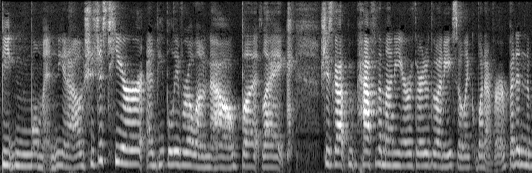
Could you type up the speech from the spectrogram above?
beaten woman, you know? She's just here and people leave her alone now, but like she's got half of the money or a third of the money, so like whatever. But in the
